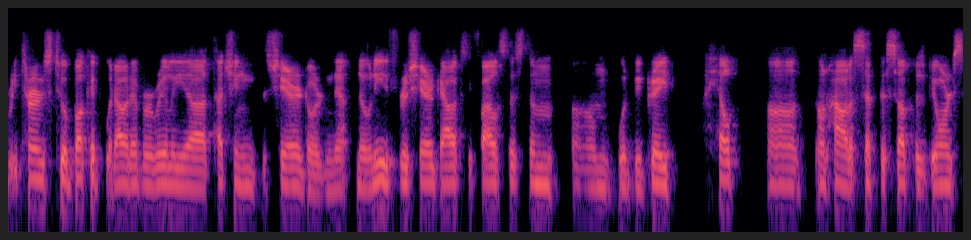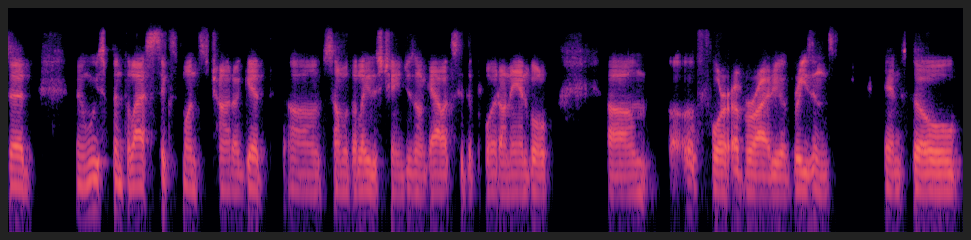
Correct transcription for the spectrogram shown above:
returns to a bucket without ever really uh, touching the shared or no, need for a shared Galaxy file system um, would be great help uh, on how to set this up, as Bjorn said. And we spent the last six months trying to get uh, some of the latest changes on Galaxy deployed on Anvil um, uh, for a variety of reasons. And so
